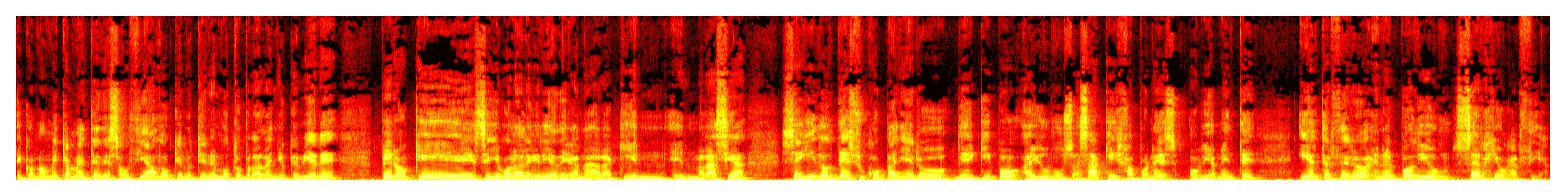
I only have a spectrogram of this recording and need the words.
económicamente desahuciado, que no tiene moto para el año que viene, pero que se llevó la alegría de ganar aquí en, en Malasia, seguido de su compañero de equipo, Ayumu Sasaki, japonés, obviamente, y el tercero en el podium, Sergio García.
